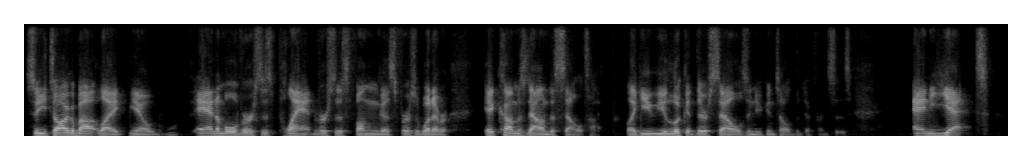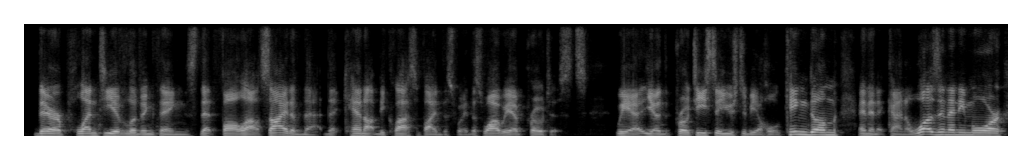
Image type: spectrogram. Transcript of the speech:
so you talk about like, you know, animal versus plant versus fungus versus whatever. It comes down to cell type. Like you you look at their cells and you can tell the differences. And yet there are plenty of living things that fall outside of that that cannot be classified this way. That's why we have protists We had, you know, the Protista used to be a whole kingdom, and then it kind of wasn't anymore.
